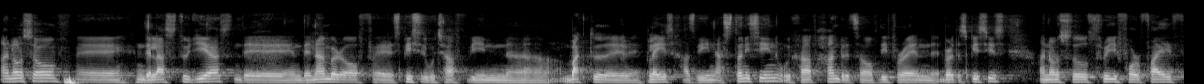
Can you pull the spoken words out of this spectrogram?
And also, uh, in the last two years, the, the number of uh, species which have been uh, back to the place has been astonishing. We have hundreds of different bird species and also three, four, five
